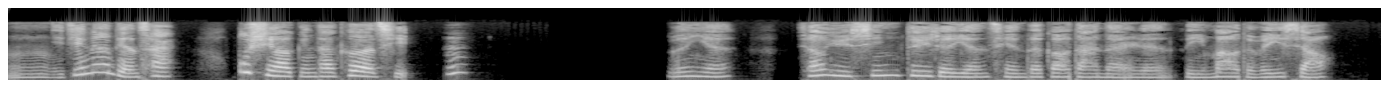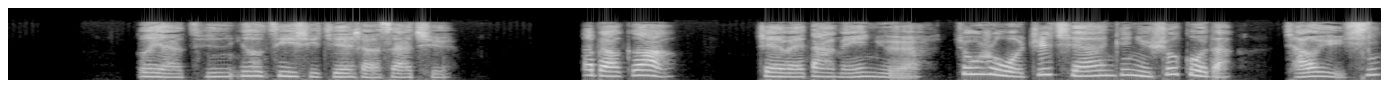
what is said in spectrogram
嗯，你尽量点菜，不需要跟他客气。嗯。闻言，乔雨欣对着眼前的高大男人礼貌的微笑。骆亚军又继续介绍下去：“大表哥，这位大美女就是我之前跟你说过的乔雨欣，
